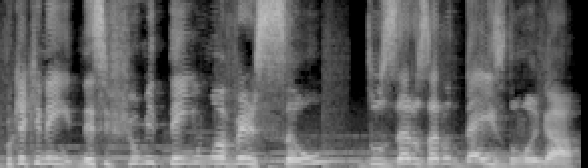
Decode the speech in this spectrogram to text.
Porque que nem nesse filme tem uma versão do 0010 do mangá.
